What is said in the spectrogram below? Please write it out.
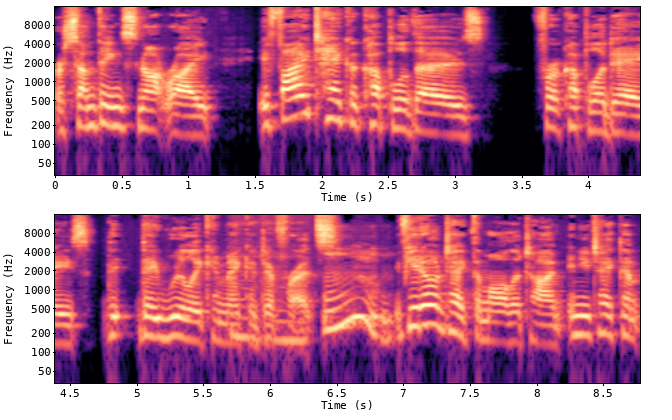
or something's not right, if I take a couple of those, for a couple of days, they really can make mm-hmm. a difference. Mm. If you don't take them all the time and you take them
